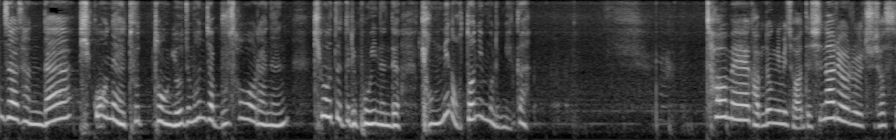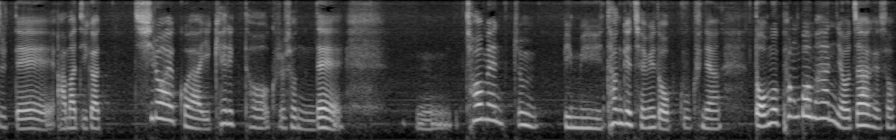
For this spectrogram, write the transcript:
혼자 산다, 피곤해, 두통, 요즘 혼자 무서워라는 키워드들이 보이는데 경민 어떤 인물입니까? 처음에 감독님이 저한테 시나리오를 주셨을 때 아마 네가 싫어할 거야 이 캐릭터 그러셨는데 음, 처음엔 좀 밋밋한 게 재미도 없고 그냥 너무 평범한 여자 그래서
